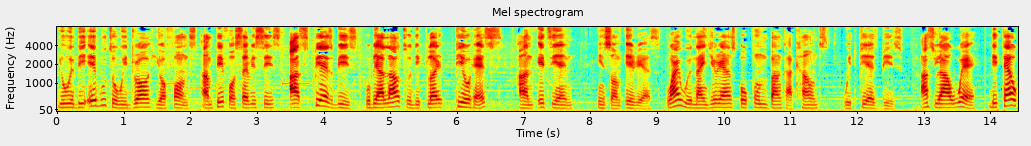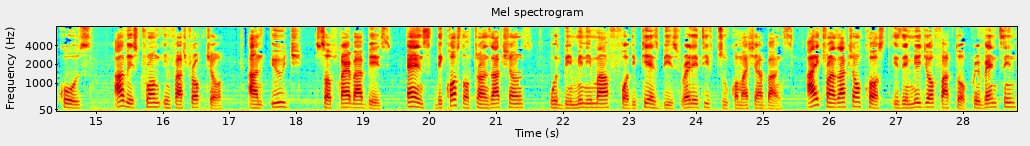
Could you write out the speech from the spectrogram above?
you will be able to withdraw your funds and pay for services as PSBs will be allowed to deploy POS and ATM in some areas. Why will Nigerians open bank accounts with PSBs? As you are aware, the telcos have a strong infrastructure and huge subscriber base. Hence, the cost of transactions would be minimal for the PSBs relative to commercial banks. High transaction cost is a major factor preventing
